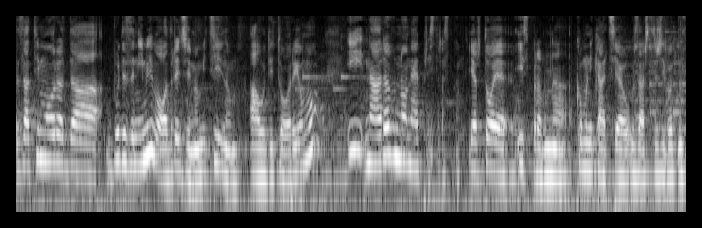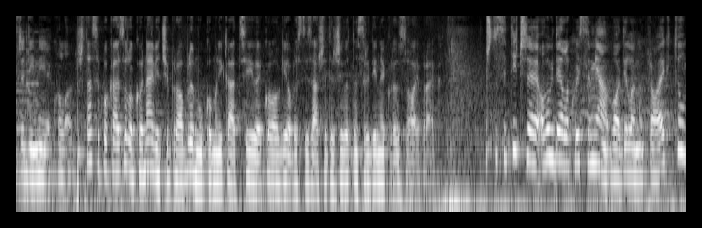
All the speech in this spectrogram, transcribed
zatim mora da bude zanimljivo određenom i ciljnom auditorijumu i naravno nepristrasna, jer to je ispravna komunikacija u zaštiti životne sredine i ekologije. Šta se pokazalo kao najveći problem u komunikaciji u ekologiji oblasti zaštite životne sredine kroz ovaj projekat? Što se tiče ovog dela koji sam ja vodila na projektu,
